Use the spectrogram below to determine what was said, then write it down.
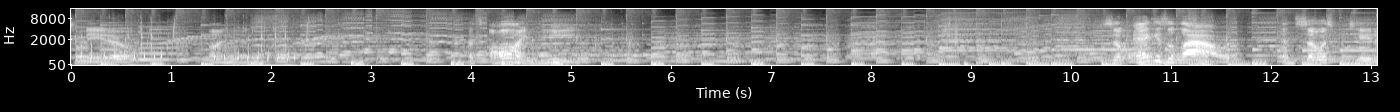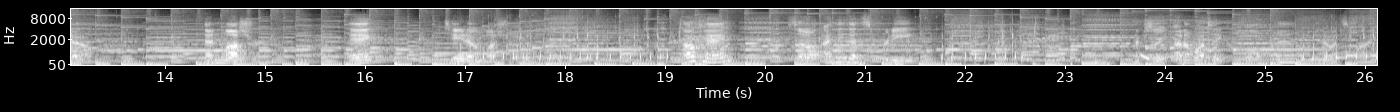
tomato, onion. That's all I need. So egg is allowed, and so is potato. And mushroom. Egg, potato, mushroom. Okay. So I think that's pretty... Actually, I don't want to take all... Eh, you know, it's fine.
